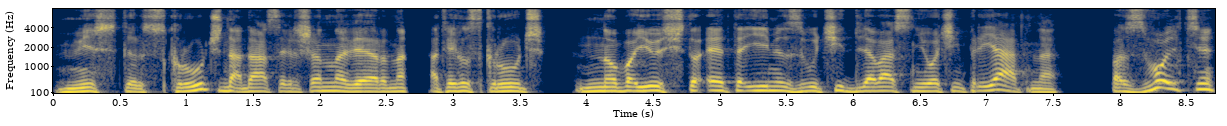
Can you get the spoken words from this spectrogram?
«Мистер Скрудж? Да-да, совершенно верно», — ответил Скрудж но боюсь, что это имя звучит для вас не очень приятно. Позвольте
